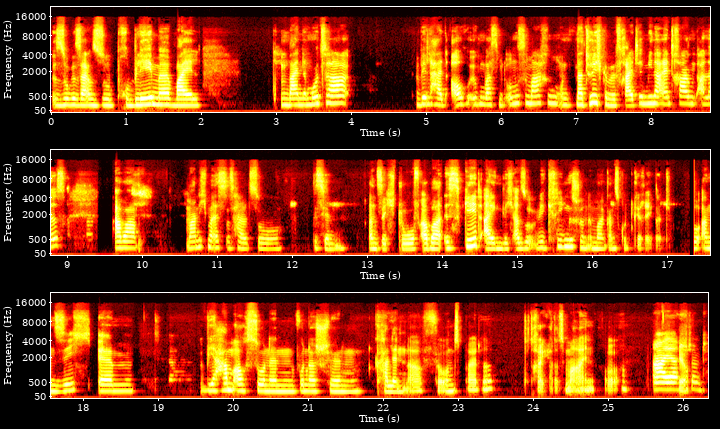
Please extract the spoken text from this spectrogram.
so gesagt, so Probleme, weil meine Mutter will halt auch irgendwas mit uns machen und natürlich können wir Freitermine eintragen und alles, aber manchmal ist es halt so ein bisschen an sich doof, aber es geht eigentlich, also wir kriegen es schon immer ganz gut geregelt. So an sich, ähm, wir haben auch so einen wunderschönen Kalender für uns beide. Da trage ich alles mal ein. Oh. Ah ja, Ja. stimmt.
